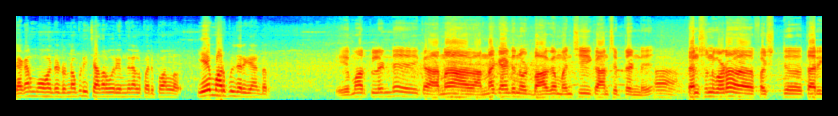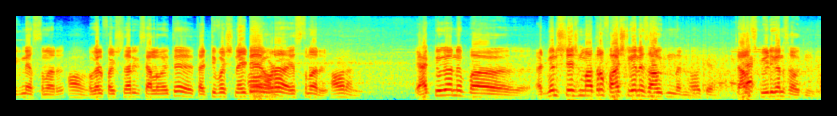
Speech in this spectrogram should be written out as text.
జగన్మోహన్ రెడ్డి ఉన్నప్పుడు ఈ చంద్రబాబు ఎనిమిది నెలల పరిపాలనలో ఏ మార్పులు జరిగాయి అంటారు? ఏ మార్పులు అంటే ఇక అన్న అన్న క్యాంటీన్ ఒకటి బాగా మంచి కాన్సెప్ట్ అండి. పెన్షన్ కూడా ఫస్ట్ తారీఖునే ఇస్తున్నారు. ఒకవేళ ఫస్ట్ తారీఖు సెలవు అయితే థర్టీ ఫస్ట్ నైటే కూడా ఇస్తున్నారు. అవునండి. యాక్టివ్గా అడ్మినిస్ట్రేషన్ మాత్రం ఫాస్ట్గానే సాగుతుందండి. చాలా స్పీడ్గానే సాగుతుంది.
